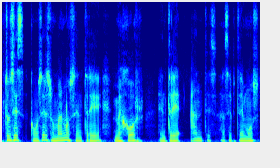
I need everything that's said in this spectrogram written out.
Entonces, como seres humanos, entre mejor entre antes aceptemos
